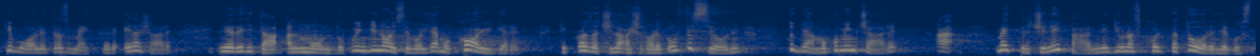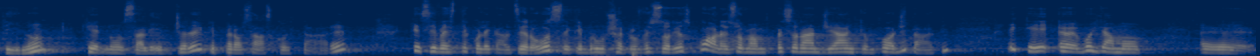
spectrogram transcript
che vuole trasmettere e lasciare in eredità al mondo. Quindi noi se vogliamo cogliere che cosa ci lasciano le confessioni, dobbiamo cominciare a metterci nei panni di un ascoltatore di Agostino che non sa leggere, che però sa ascoltare, che si veste con le calze rosse, che brucia i professori a scuola, insomma personaggi anche un po' agitati e che eh, vogliamo eh,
